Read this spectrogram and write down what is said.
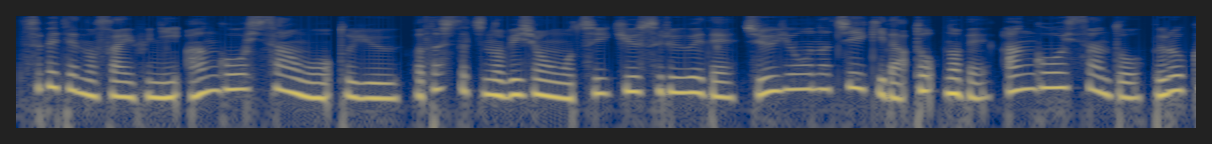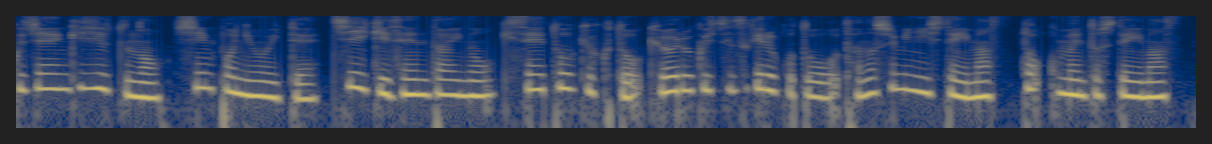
すべての財布に暗号資産をという私たちのビジョンを追求する上で重要な地域だと述べ、暗号資産とブロックチェーン技術の進歩において、地域全体の規制当局と協力し続けることを楽しみにしていますとコメントしています。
